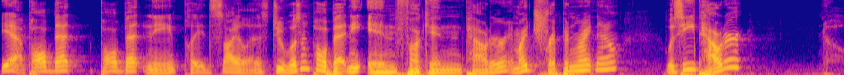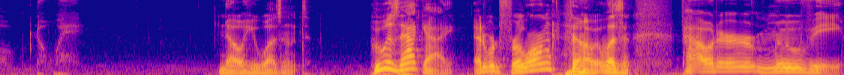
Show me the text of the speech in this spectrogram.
Yeah, Paul Bet Paul Bettany played Silas. Dude, wasn't Paul Bettany in fucking Powder? Am I tripping right now? Was he Powder? No, no way. No, he wasn't. Who was that guy? Edward Furlong? No, it wasn't. Powder movie.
